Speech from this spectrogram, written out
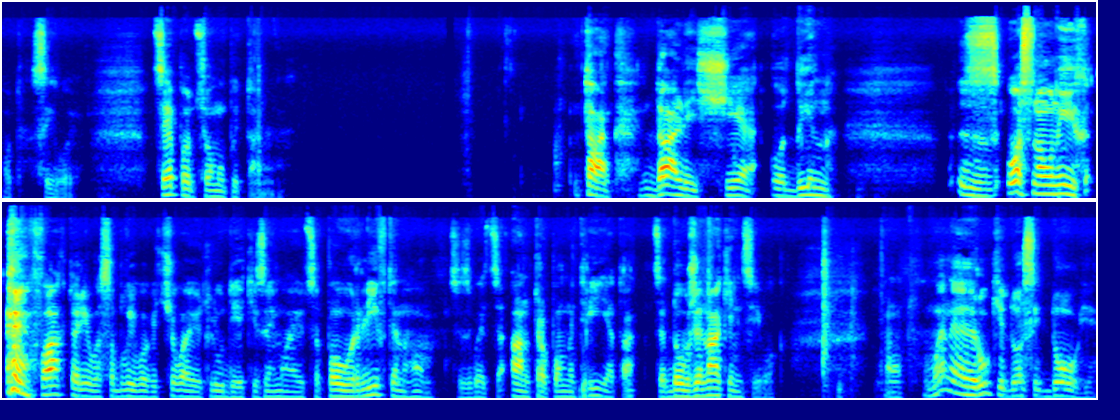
от, силою. Це по цьому питанню. Так, далі ще один з основних факторів, особливо відчувають люди, які займаються пауерліфтингом. Це зветься антропометрія, так? Це довжина кінцівок. От. У мене руки досить довгі.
